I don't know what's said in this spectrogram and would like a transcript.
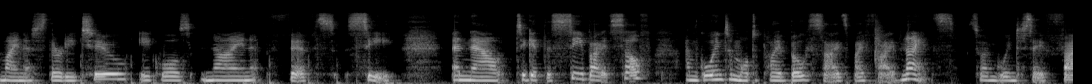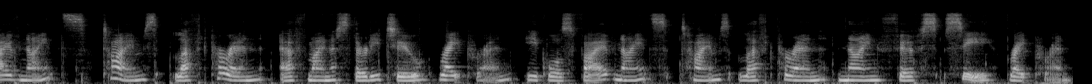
minus 32 equals 9 fifths c. And now to get the c by itself, I'm going to multiply both sides by 5 ninths. So I'm going to say 5 ninths times left paren f minus 32 right paren equals 5 ninths times left paren 9 fifths c right paren.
